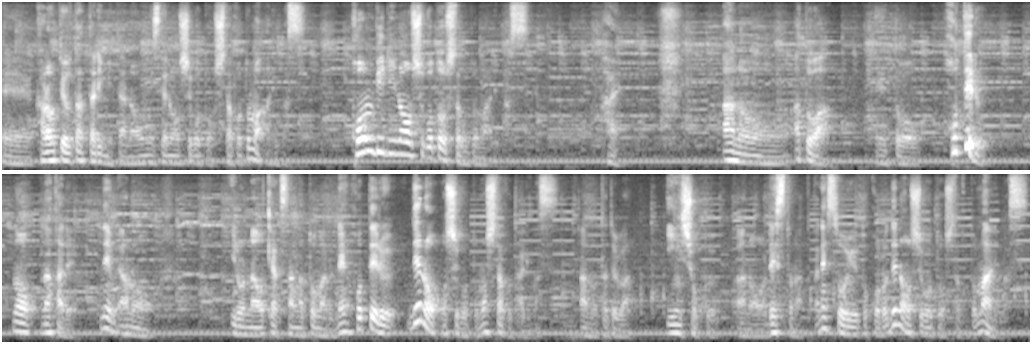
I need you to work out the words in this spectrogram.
えー、カラオケを歌ったりみたいなお店のお仕事をしたこともあります。コンビニのお仕事をしたこともあります。はい。あのあとはえっ、ー、とホテルの中でねあのいろんなお客さんが泊まるねホテルでのお仕事もしたことあります。あの例えば飲食あのレストランとかねそういうところでのお仕事をしたこともあります。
